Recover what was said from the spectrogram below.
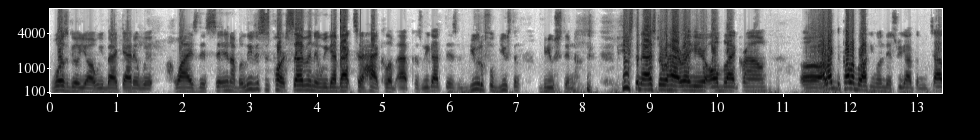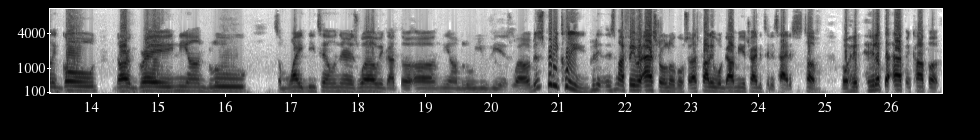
What's good, y'all? We back at it with why is this sitting? I believe this is part seven, and we got back to the Hat Club app because we got this beautiful Houston, Houston, Houston Astro hat right here, all black crown. Uh, I like the color blocking on this. We got the metallic gold, dark gray, neon blue, some white detail in there as well. We got the uh, neon blue UV as well. This is pretty clean. Pretty, this is my favorite Astro logo, so that's probably what got me attracted to this hat. This is tough. Go hit hit up the app and cop up.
